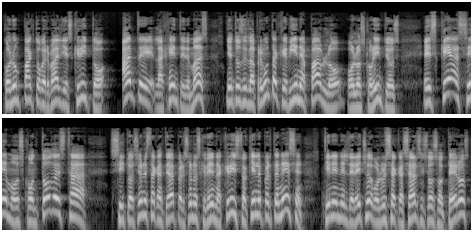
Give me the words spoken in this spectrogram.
con un pacto verbal y escrito ante la gente y demás. Y entonces la pregunta que viene a Pablo o los Corintios es, ¿qué hacemos con toda esta situación esta cantidad de personas que vienen a Cristo. ¿A quién le pertenecen? ¿Tienen el derecho de volverse a casar si son solteros?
